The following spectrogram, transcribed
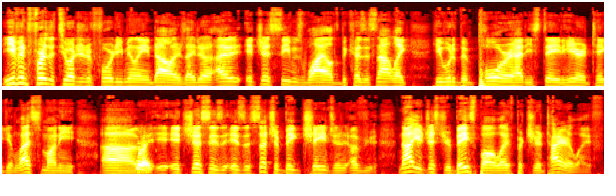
even for the two hundred and forty million dollars, I don't, I it just seems wild because it's not like he would have been poor had he stayed here and taken less money. Um, Right. it, it just is is a, such a big change of your, not your just your baseball life, but your entire life.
